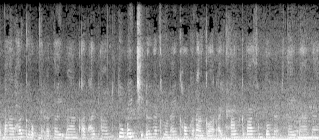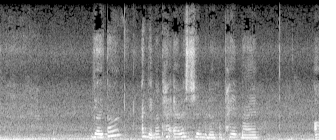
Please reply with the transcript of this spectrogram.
ក្បាលឲ្យគ្រប់អ្នកដតីបានអត់អាចអោនទោះបីជាដឹងថាខ្លួនឯងខុសក៏ដោយក៏អាចអោនក្បាលសំទោសអ្នកដតីបានដែរ និយាយទៅអញនិយាយបានថា Aries ជាមនុស្សប្រភេទដែលអឺ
